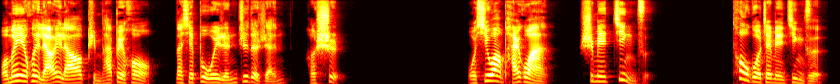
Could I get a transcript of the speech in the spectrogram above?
我们也会聊一聊品牌背后那些不为人知的人和事。我希望排管是面镜子，透过这面镜子，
